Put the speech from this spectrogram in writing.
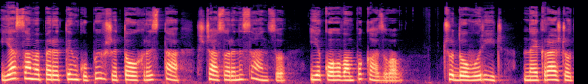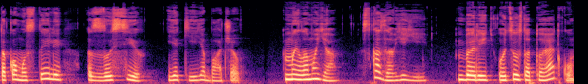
Я саме перед тим купивши того Христа з часу Ренесансу, якого вам показував, чудову річ, найкращу в такому стилі з усіх, які я бачив. Мила моя, сказав я їй, беріть оцю статуетку,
